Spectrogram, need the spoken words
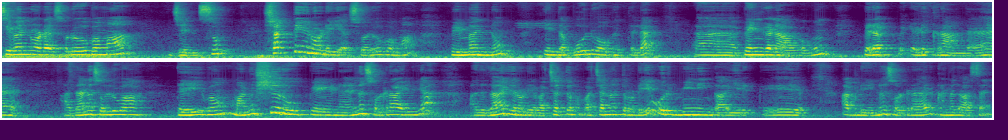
சிவனோட ஸ்வரூபமாக ஜென்ஸும் சக்தியினுடைய ஸ்வரூபமாக விமன்னும் இந்த பூலோகத்தில் பெண்களாகவும் பிறப்பு எடுக்கிறாங்க. அதானே சொல்லுவா? தெய்வம் மனுஷ ரூபேனன்னு சொல்றா இல்லையா? அதுதான் இதனுடைய வச்சத்த வச்சனத்தினுடைய ஒரு மீனிங்காக இருக்குது அப்படின்னு சொல்கிறார் கண்ணதாசன்.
